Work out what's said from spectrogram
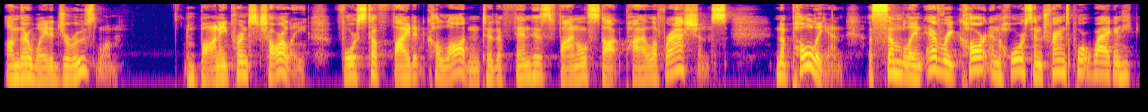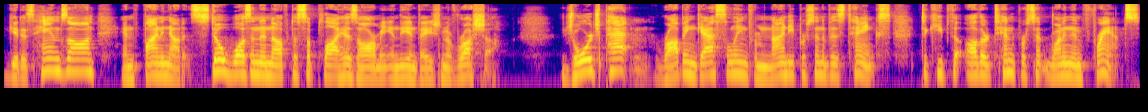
on their way to Jerusalem. Bonnie Prince Charlie forced to fight at Culloden to defend his final stockpile of rations. Napoleon, assembling every cart and horse and transport wagon he could get his hands on and finding out it still wasn't enough to supply his army in the invasion of Russia. George Patton, robbing gasoline from 90% of his tanks to keep the other 10% running in France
